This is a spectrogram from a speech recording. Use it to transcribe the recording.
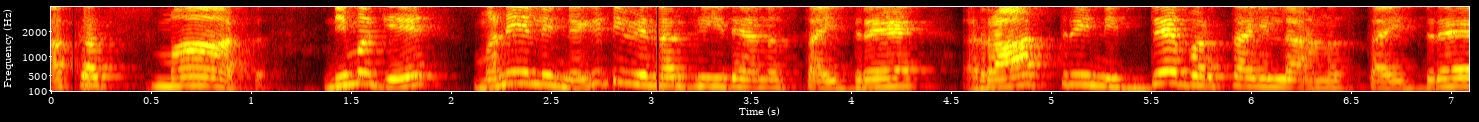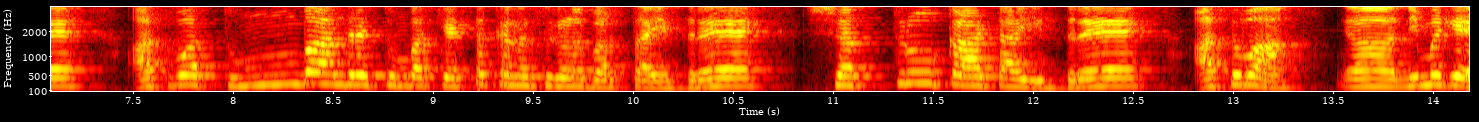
ಅಕಸ್ಮಾತ್ ನಿಮಗೆ ಮನೆಯಲ್ಲಿ ನೆಗೆಟಿವ್ ಎನರ್ಜಿ ಇದೆ ಅನ್ನಿಸ್ತಾ ಇದ್ರೆ, ರಾತ್ರಿ ನಿದ್ದೆ ಬರ್ತಾ ಇಲ್ಲ ಅನ್ನಿಸ್ತಾ ಇದ್ರೆ, ಅಥವಾ ತುಂಬಾ ಅಂದ್ರೆ ತುಂಬಾ ಕೆಟ್ಟ ಕನಸುಗಳು ಬರ್ತಾ ಇದ್ರೆ, ಶತ್ರು ಕಾಟ ಇದ್ರೆ ಅಥವಾ ನಿಮಗೆ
